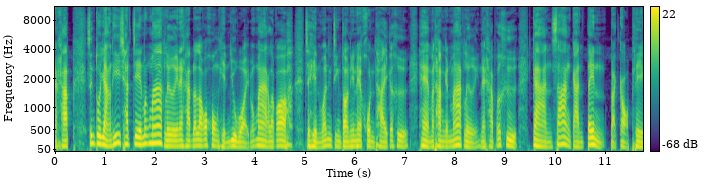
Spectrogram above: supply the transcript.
นะครับซึ่งตัวอย่างที่ชัดเจนมากๆเลยนะครับแล้วเราก็คงเห็นอยู่บ่อยมากๆ แล้วก็จะเห็นว่าจริง ๆ ตอนนี้เนี่ยคนไทยก็คือแห่มาทำกันมากเลยนะครับก็คือการสร้างการเต้นประกอบเพลง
